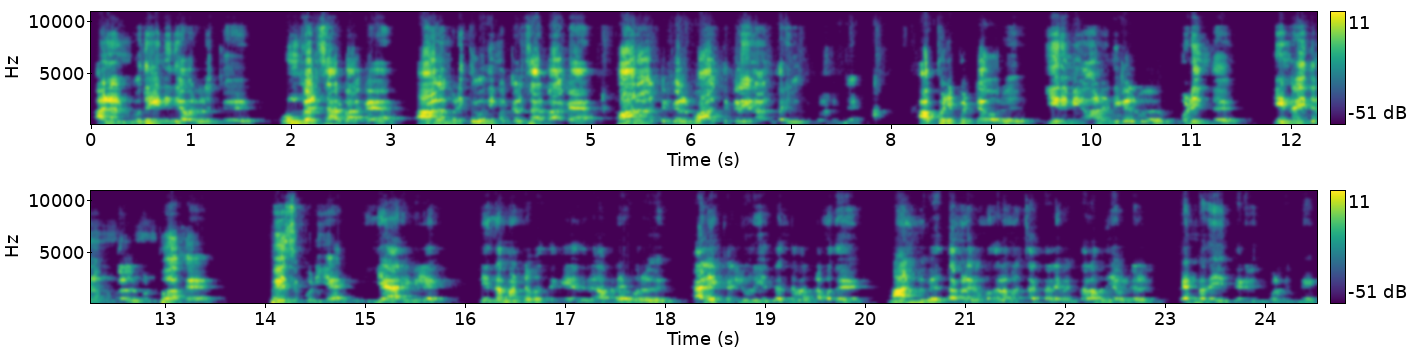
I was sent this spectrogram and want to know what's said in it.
அண்ணன் உதயநிதி அவர்களுக்கு உங்கள் சார்பாக ஆலங்குடி தொகுதி மக்கள் சார்பாக பாராட்டுக்கள் வாழ்த்துக்களை நான் தெரிவித்துக் கொள்கின்றேன். அப்படிப்பட்ட ஒரு இனிமையான நிகழ்வு முடிந்து இன்றைய தினம் உங்கள் முன்பாக பேசக்கூடிய இங்கே அருகிலே இந்த மண்டபத்துக்கு எதிராகவே ஒரு கலைக்கல்லூரியை தந்தவர் நமது மாண்புமிகு தமிழக முதலமைச்சர் தலைவர் தளபதி அவர்கள் என்பதை தெரிவித்துக் கொள்கின்றேன்.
